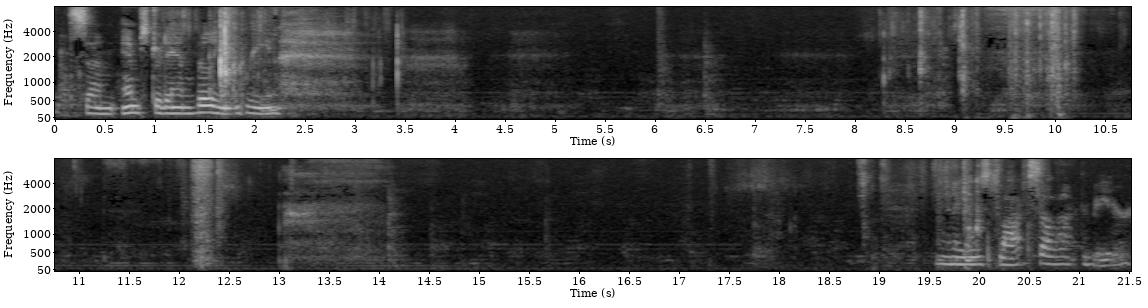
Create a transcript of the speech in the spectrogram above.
It's um, Amsterdam Brilliant Green. I'm going to use Black Cell Activator.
